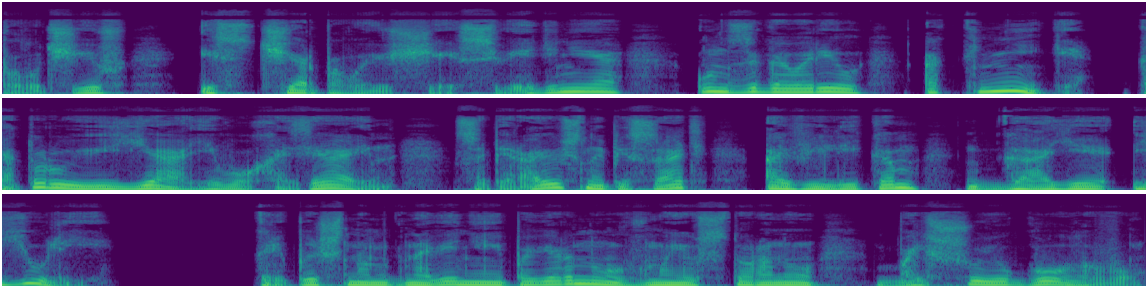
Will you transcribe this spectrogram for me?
Получив исчерпывающие сведения, он заговорил о книге, которую я, его хозяин, собираюсь написать о великом Гае Юлии. Крепыш на мгновение повернул в мою сторону большую голову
